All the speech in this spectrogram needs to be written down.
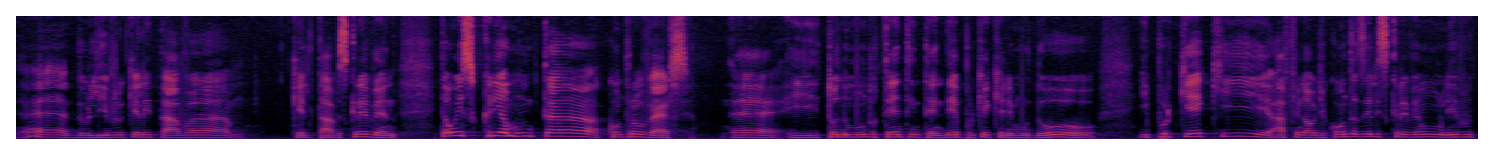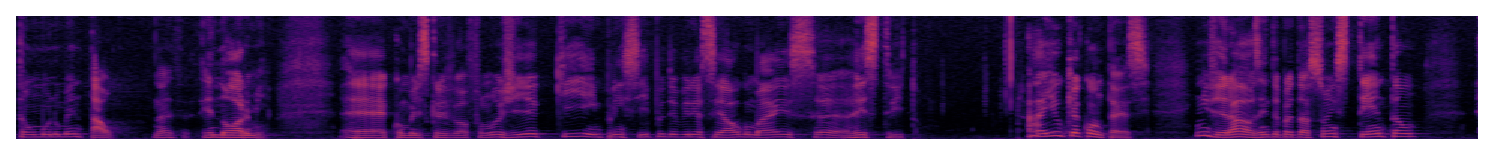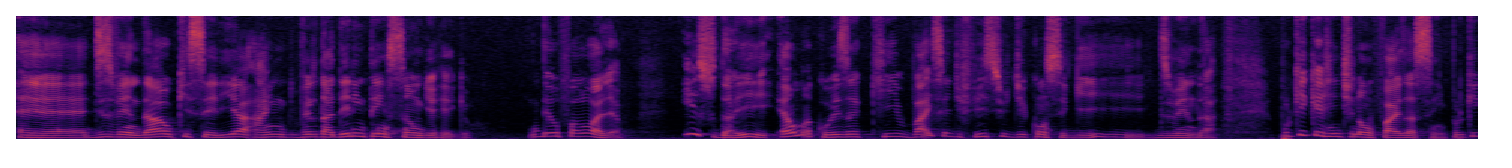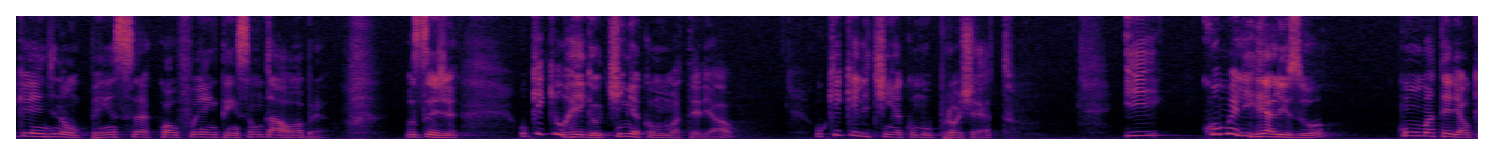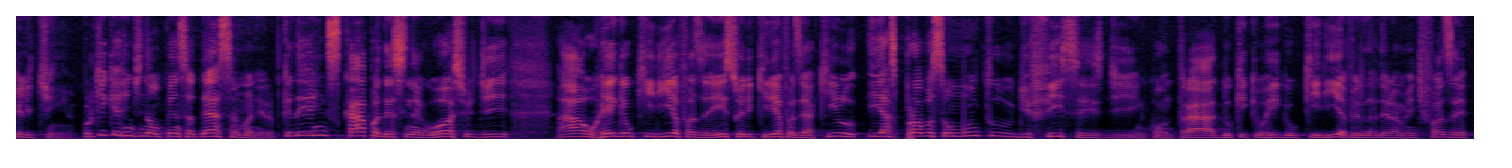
é, do livro que ele estava que ele estava escrevendo. Então isso cria muita controvérsia. É, e todo mundo tenta entender por que, que ele mudou e por que, que, afinal de contas, ele escreveu um livro tão monumental, né, enorme, é, como ele escreveu a fonologia, que em princípio deveria ser algo mais é, restrito. Aí o que acontece? Em geral, as interpretações tentam é, desvendar o que seria a in verdadeira intenção de Hegel. E eu falo, olha, isso daí é uma coisa que vai ser difícil de conseguir desvendar. Por que, que a gente não faz assim? Por que, que a gente não pensa qual foi a intenção da obra? Ou seja, o que, que o Hegel tinha como material, o que, que ele tinha como projeto e como ele realizou com o material que ele tinha. Por que, que a gente não pensa dessa maneira? Porque daí a gente escapa desse negócio de ah, o Hegel queria fazer isso, ele queria fazer aquilo, e as provas são muito difíceis de encontrar do que, que o Hegel queria verdadeiramente fazer.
